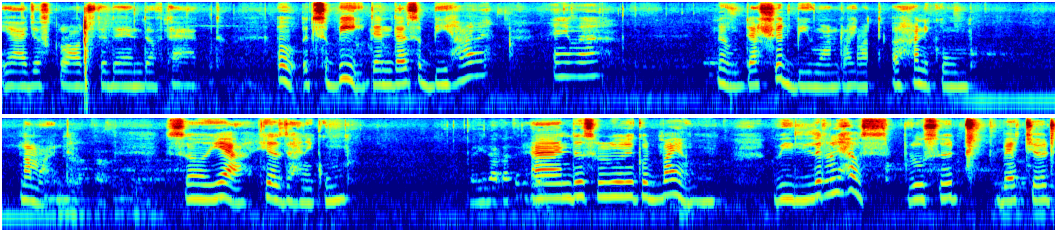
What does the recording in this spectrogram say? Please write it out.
Yeah, I just crouched at the end of that. Oh, it's a bee. Then there's a beehive anywhere? No, there should be one, right? A honeycomb. Never mind. So yeah, here's the honeycomb. And this really good biome. We literally have spruce, beechwood,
